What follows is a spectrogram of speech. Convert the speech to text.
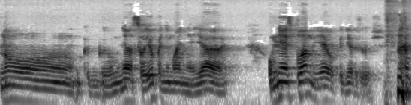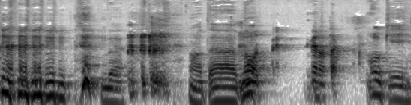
Но как бы, у меня свое понимание. Я у меня есть план, и я его придерживаюсь. Да. Вот, а, ну, примерно так. Окей,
